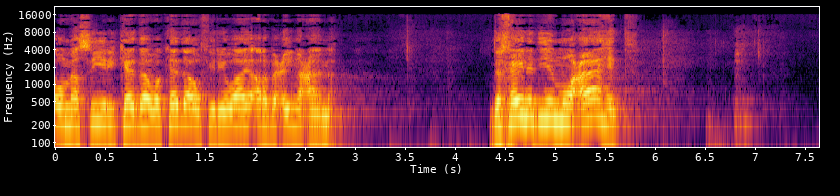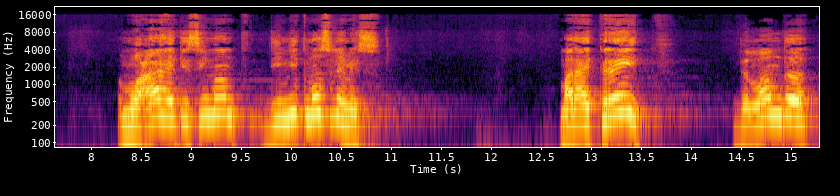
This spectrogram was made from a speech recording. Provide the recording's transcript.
أو مصير كذا وكذا أو في رواية أربعين عاما Degene die een mu'ahid. Een mu'ahid is iemand die niet moslim is. Maar hij treedt de landen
